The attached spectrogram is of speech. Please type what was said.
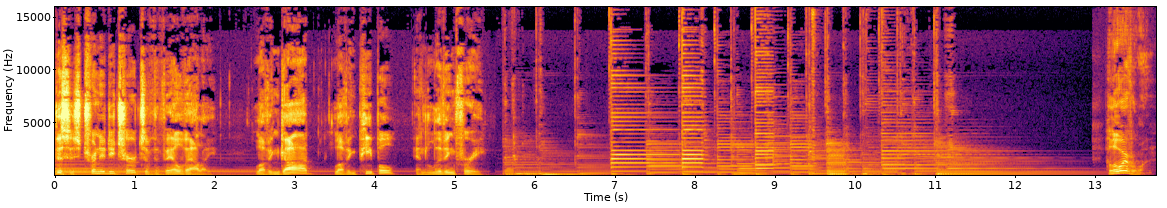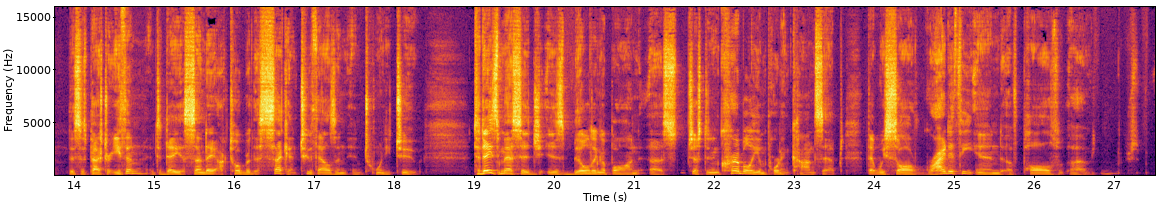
This is Trinity Church of the Vale Valley, loving God, loving people, and living free. Hello, everyone. This is Pastor Ethan, and today is Sunday, October the 2nd, 2022. Today's message is building upon uh, just an incredibly important concept that we saw right at the end of Paul's uh,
